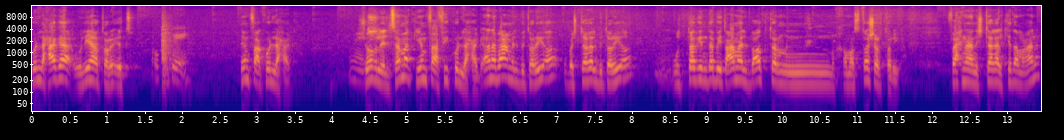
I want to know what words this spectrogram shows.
كل حاجة وليها طريقتها. أوكي. تنفع كل حاجة. ماشي. شغل السمك ينفع فيه كل حاجة. أنا بعمل بطريقة وبشتغل بطريقة والطاجن ده بيتعمل بأكتر من 15 طريقة. فإحنا هنشتغل كده معانا.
